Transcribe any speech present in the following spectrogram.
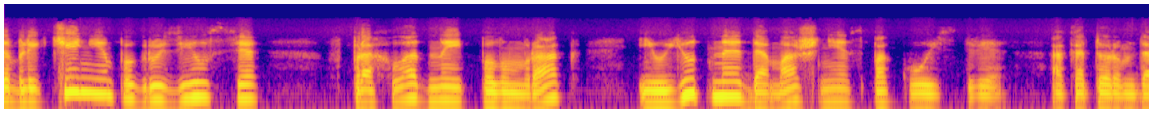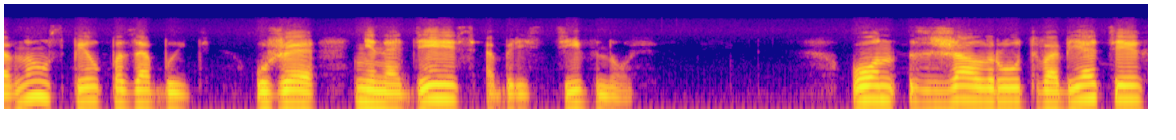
с облегчением погрузился в прохладный полумрак и уютное домашнее спокойствие, о котором давно успел позабыть, уже не надеясь обрести вновь. Он сжал Рут в объятиях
